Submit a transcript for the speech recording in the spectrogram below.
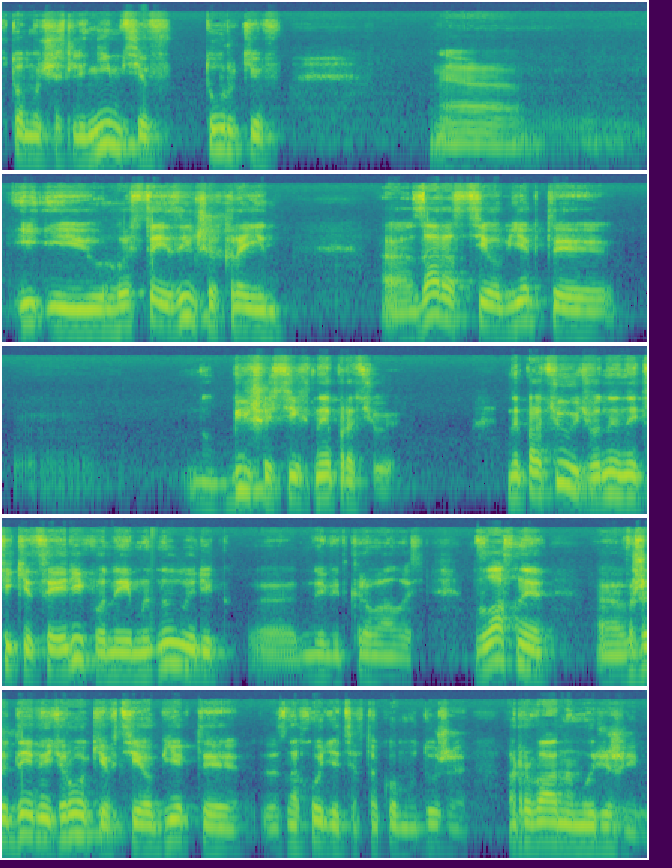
в тому числі німців, турків е, і, і гостей з інших країн. Е, Зараз ці об'єкти ну, більшість їх не працює. Не працюють вони не тільки цей рік, вони і минулий рік е, не відкривались. Власне, е, вже 9 років ці об'єкти знаходяться в такому дуже рваному режимі.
